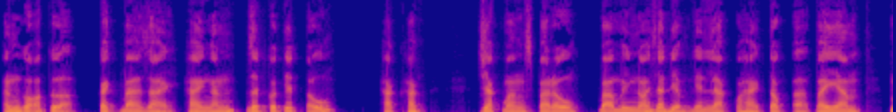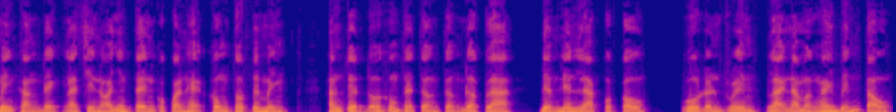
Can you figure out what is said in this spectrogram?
Hắn gõ cửa, cách ba dài, hai ngắn, rất có tiết tấu. Hắc hắc, Jackman Sparrow bảo mình nói ra điểm liên lạc của hải tộc ở Bayam, mình khẳng định là chỉ nói những tên có quan hệ không tốt với mình. Hắn tuyệt đối không thể tưởng tượng được là điểm liên lạc của cầu Golden Dream lại nằm ở ngay bến tàu.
